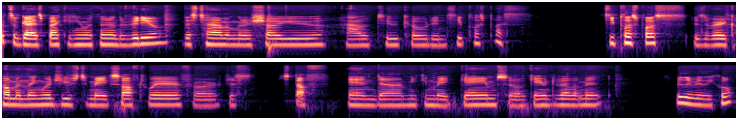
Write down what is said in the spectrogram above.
What's up guys, back again with another video. This time I'm going to show you how to code in C++. C++ is a very common language used to make software for just stuff and um, you can make games, so game development. It's really really cool.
